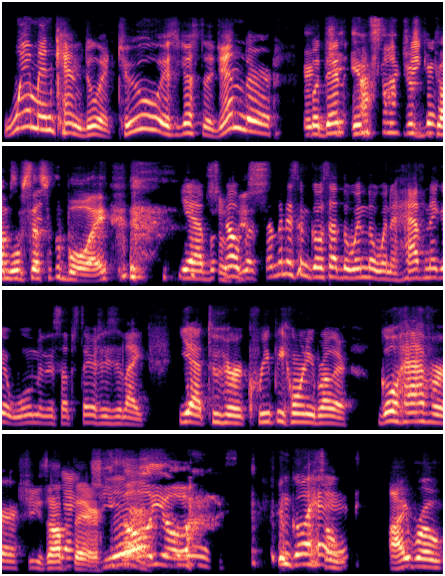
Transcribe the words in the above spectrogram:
women can do it too. It's just a gender. But then she instantly just becomes woman- obsessed with a boy Yeah, but So no, this- but feminism goes out the window when a half naked woman is upstairs. She's like, yeah, to her creepy horny brother, go have her. She's up Yeah, there. she's all yours go ahead. So I wrote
